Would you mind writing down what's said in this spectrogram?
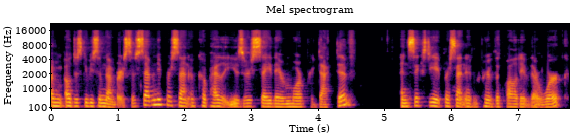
um, I'll just give you some numbers. So 70% of Copilot users say they're more productive, and 68% have improved the quality of their work.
